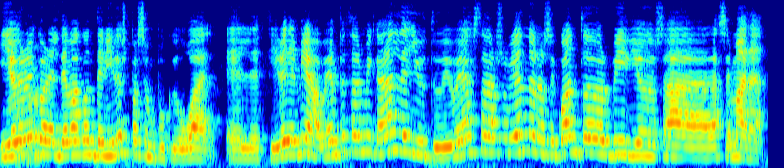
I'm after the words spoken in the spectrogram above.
Y yo creo que con el tema contenidos pasa un poco igual. El decir, oye, mira, voy a empezar mi canal de YouTube y voy a estar subiendo no sé cuántos vídeos a la semana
